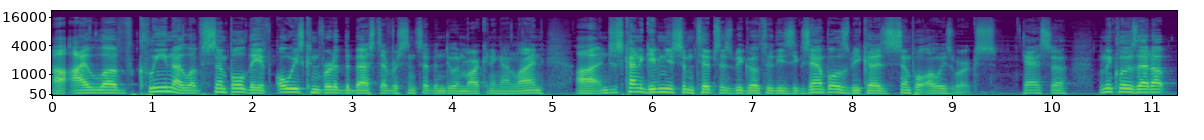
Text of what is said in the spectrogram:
Uh, I love clean. I love simple. They have always converted the best ever since I've been doing marketing online. Uh, and just kind of giving you some tips as we go through these examples because simple always works. Okay, so let me close that up.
